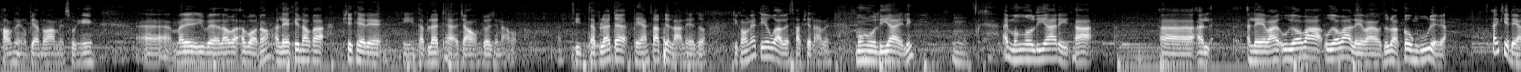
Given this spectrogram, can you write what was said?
ခေါင်းစဉ်ကိုပြန်သွားမယ်ဆိုရင်အဲမရီရီဘယ်လောက်ကအပေါ့နော်အလဲခေလောက်ကဖြစ်ခဲ့တဲ့ဒီ the blood test အကြောင်းပြောချင်တာပေါ့ဒီ the blood test ဘယ်ကစဖြစ်လာလဲဆိုတော့ဒီကောင်လဲတရုတ်ကပဲစဖြစ်လာပဲမွန်ဂိုလီးယားရေလေอืมအဲ့မွန်ဂိုလီးယားတွေက အာအလဲပိုင်းဥရောပဥရောပအလဲပိုင်းကိုသူတို့ကကုံကူးတယ်ဗျအဲ့ခေတ်တည်းက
